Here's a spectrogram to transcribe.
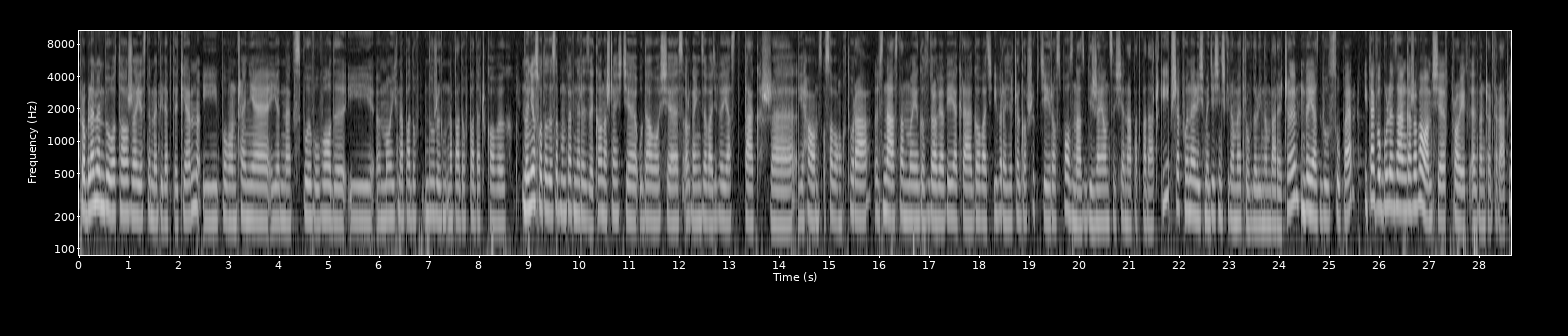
Problemem było to, że jestem epileptykiem i połączenie jednak spływu wody i moich napadów, dużych napadów padaczkowych, no niosło to ze sobą pewne ryzyko. Na szczęście udało się zorganizować wyjazd tak, że jechałam z osobą, która zna stan mojego zdrowia, wie jak reagować i w razie czego szybciej rozpozna zbliżający się napad padaczki. Przepłynęliśmy 10 km Doliną Baryczy. Wyjazd był super i tak w ogóle zaangażowałam się w projekt Adventure Therapy,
